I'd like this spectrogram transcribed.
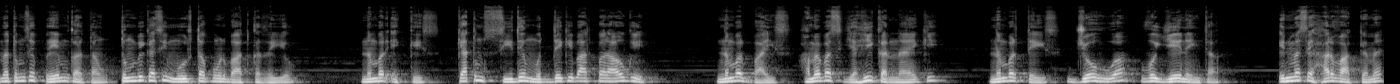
मैं तुमसे प्रेम करता हूँ। तुम भी कैसी मूर्खतापूर्ण बात कर रही हो। नंबर इक्कीस क्या तुम सीधे मुद्दे की बात पर आओगी? नंबर बाईस, हमें बस यही करना है कि नंबर तेईस, जो हुआ वो ये नहीं था। इनमें से हर वाक्य में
